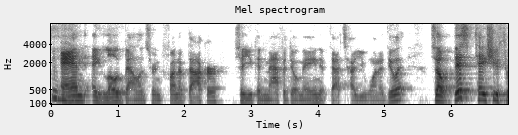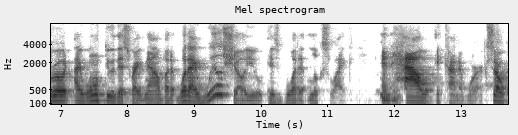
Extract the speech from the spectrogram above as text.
Mhm. and a load balancer in front of Docker so you can map a domain if that's how you want to do it. So this takes you through it. I won't do this right now, but what I will show you is what it looks like and Mhm. how it kind of works. So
